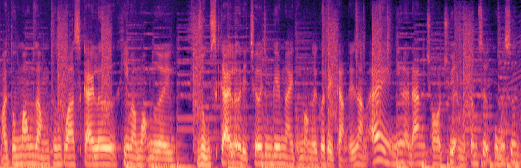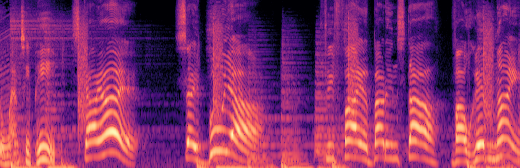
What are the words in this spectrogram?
Và Tùng mong rằng thông qua Skyler khi mà mọi người dùng Skyler để chơi trong game này thì mọi người có thể cảm thấy rằng Ê, như là đang trò chuyện và tâm sự cùng với Sơn Tùng MCP Sky ơi! Say booyah! Free Fire Battle Style vào game ngay!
